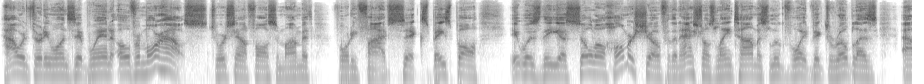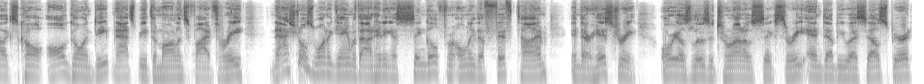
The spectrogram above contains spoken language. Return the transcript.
Howard 31 zip win over Morehouse. Georgetown falls to Monmouth 45 6. Baseball, it was the uh, solo homer show for the Nationals. Lane Thomas, Luke Voit, Victor Robles, Alex Call all going deep. Nats beat the Marlins 5 3. Nationals won a game without hitting a single for only the fifth time in their history. Orioles lose at Toronto 6-3. NWSL Spirit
